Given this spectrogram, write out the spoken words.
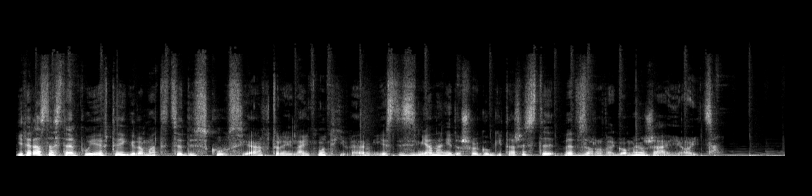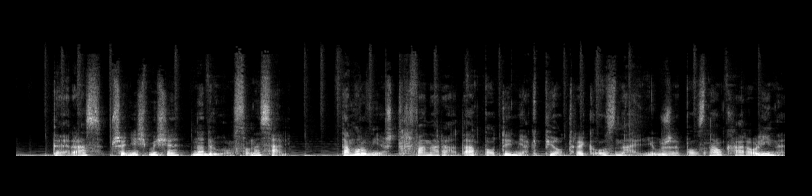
I teraz następuje w tej gromadce dyskusja, w której leitmotivem jest zmiana niedoszłego gitarzysty we wzorowego męża i ojca. Teraz przenieśmy się na drugą stronę sali. Tam również trwa narada po tym, jak Piotrek oznajmił, że poznał Karolinę.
